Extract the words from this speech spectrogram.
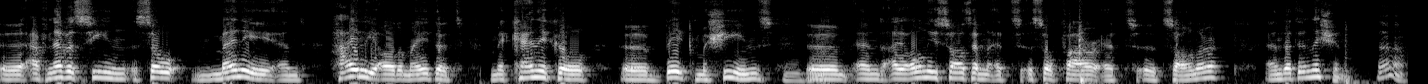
uh, I've never seen so many and highly automated mechanical uh, big machines, mm-hmm. um, and I only saw them at so far at, at Zollner and at Inission. Oh.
